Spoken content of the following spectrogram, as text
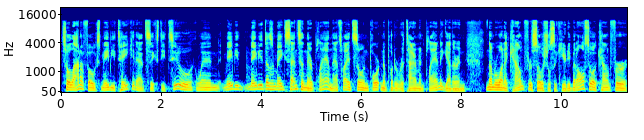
So a lot of folks maybe take it at 62 when maybe maybe it doesn't make sense in their plan. That's why it's so important to put a retirement plan together and number one account for social security, but also account for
